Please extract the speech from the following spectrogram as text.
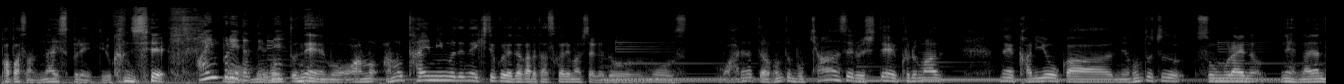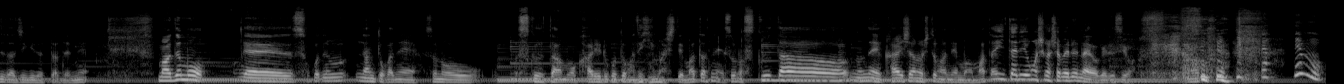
パパさんナイスプレーっていう感じでファインプレーだったよね。本当ねもうあのあのタイミングでね来てくれたから助かりましたけどもうもうあれだったら本当僕キャンセルして車ね借りようかね本当ちょっとそんぐらいのね悩んでた時期だったんでね。まあでも、えーそこでなんとかねそのスクーターも借りることができましてまたねそのスクーターのね会社の人がね、まあ、またイタリア語しか喋れないわけですよ。でも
